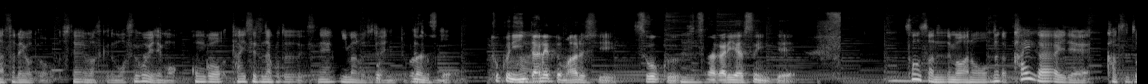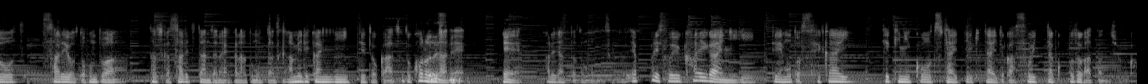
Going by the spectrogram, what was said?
なされようとしてますけども、すごいでも今後大切なことですね、今の時代にとそうなんですよ。特にインターネットもあるし、すごくつながりやすいんで。孫さんでもあのなんか海外で活動されようと本当は確かされてたんじゃないかなと思ったんですけどアメリカに行ってとかちょっとコロナで、え、あれだったと思うんですけどやっぱりそういう海外に行ってもっと世界的にこう伝えていきたいとかそういったことがあったんでしょうか？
